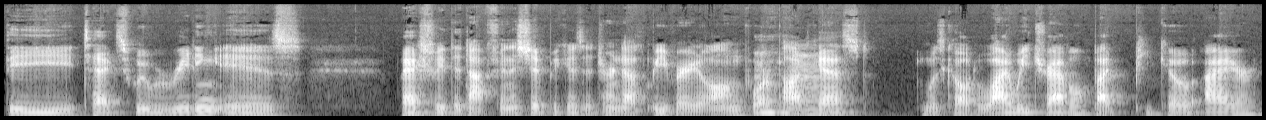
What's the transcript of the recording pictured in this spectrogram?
the text we were reading is, we actually did not finish it because it turned out to be very long for our podcast. It was called Why We Travel by Pico Iyer.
